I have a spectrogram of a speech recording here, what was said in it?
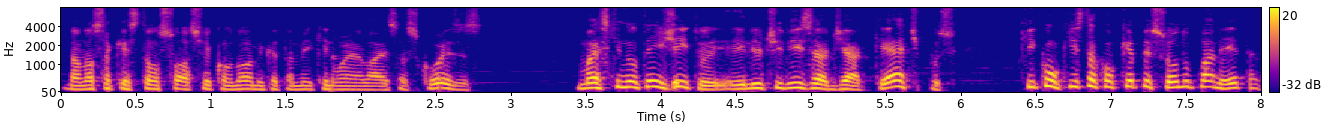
da nossa questão socioeconômica também, que não é lá essas coisas, mas que não tem jeito. Ele utiliza de arquétipos que conquista qualquer pessoa no planeta.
